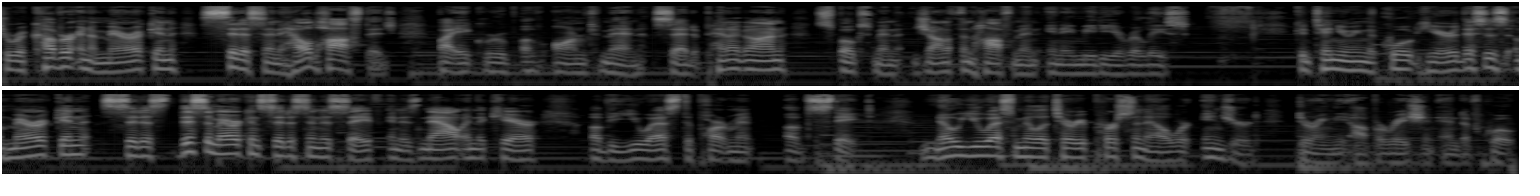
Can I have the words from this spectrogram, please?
to recover an American citizen held hostage by a group of armed men, said Pentagon spokesman Jonathan Hoffman in a media release. Continuing the quote here, this is American citizen. This American citizen is safe and is now in the care of the U.S. Department of State. No U.S. military personnel were injured during the operation. End of quote.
